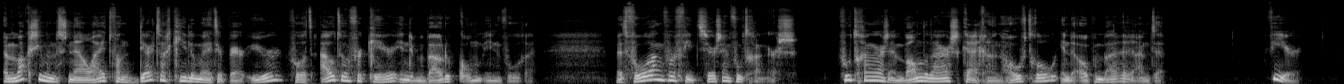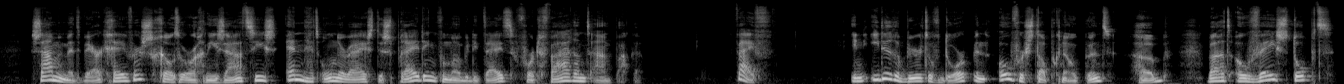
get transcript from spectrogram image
Een maximumsnelheid van 30 km per uur voor het autoverkeer in de bebouwde kom invoeren. Met voorrang voor fietsers en voetgangers. Voetgangers en wandelaars krijgen een hoofdrol in de openbare ruimte. 4. Samen met werkgevers, grote organisaties en het onderwijs de spreiding van mobiliteit voortvarend aanpakken. 5. In iedere buurt of dorp een overstapknooppunt, hub, waar het OV stopt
